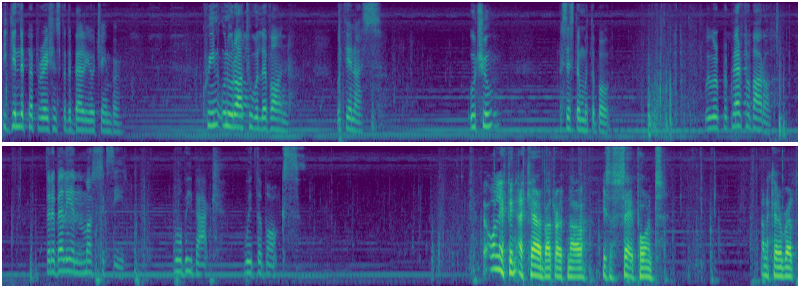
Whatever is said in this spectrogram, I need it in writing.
begin the preparations for the burial chamber. Queen Unuratu will live on, within us. Uchu, assist them with the boat. We will prepare for battle. The rebellion must succeed. We'll be back with the box. The only thing I care about right now is a save point. I don't care about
